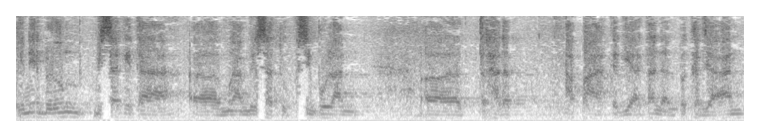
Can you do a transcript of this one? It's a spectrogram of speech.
ini belum bisa kita uh, mengambil satu kesimpulan uh, terhadap apa kegiatan dan pekerjaan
